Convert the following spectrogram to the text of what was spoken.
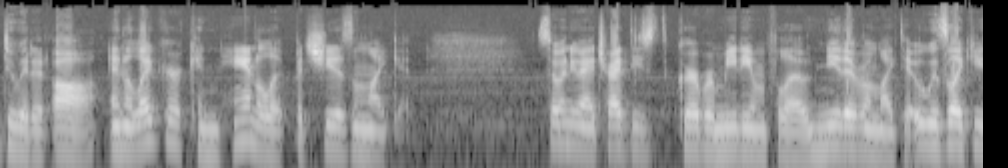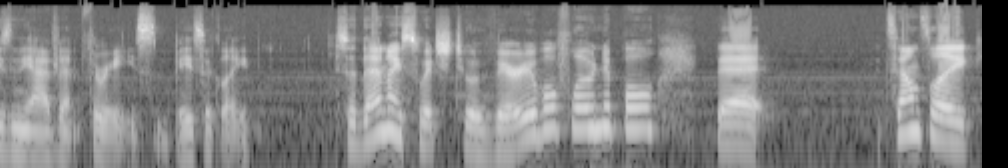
do it at all. And Allegra can handle it, but she doesn't like it. So anyway, I tried these Gerber medium flow. Neither of them liked it. It was like using the Advent 3s, basically. So then I switched to a variable flow nipple that it sounds like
